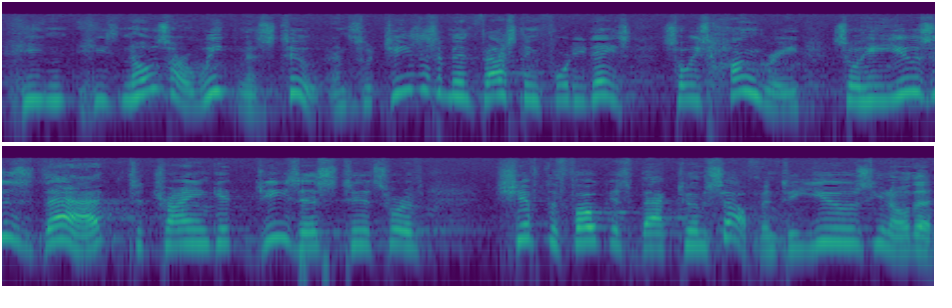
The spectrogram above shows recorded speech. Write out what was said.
he, he knows our weakness too. And so Jesus had been fasting 40 days, so he's hungry. So he uses that to try and get Jesus to sort of shift the focus back to himself and to use, you know, the,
